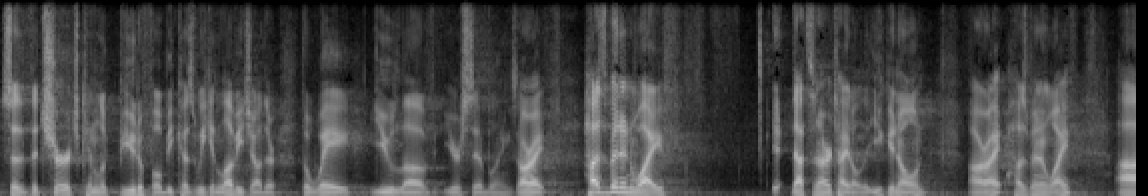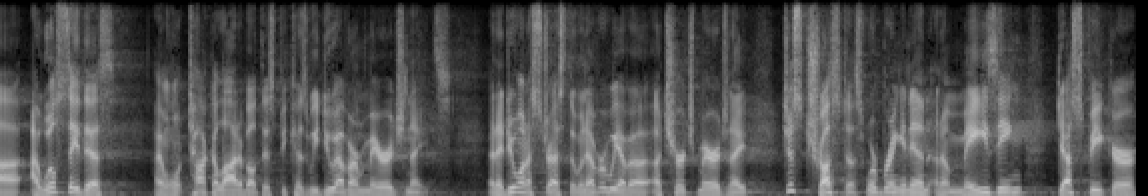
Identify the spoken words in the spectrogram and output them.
so that the church can look beautiful because we can love each other the way you love your siblings. All right, husband and wife, that's another title that you can own. All right, husband and wife. Uh, I will say this, I won't talk a lot about this because we do have our marriage nights. And I do want to stress that whenever we have a, a, church marriage night, just trust us. We're bringing in an amazing guest speaker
